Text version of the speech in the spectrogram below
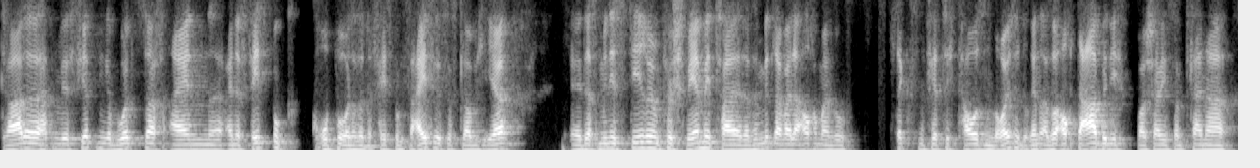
gerade hatten wir vierten Geburtstag, ein, eine Facebook-Gruppe oder so eine Facebook-Seite ist das, glaube ich, eher, äh, das Ministerium für Schwermetall. Da sind mittlerweile auch immer so 46.000 Leute drin. Also auch da bin ich wahrscheinlich so ein kleiner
